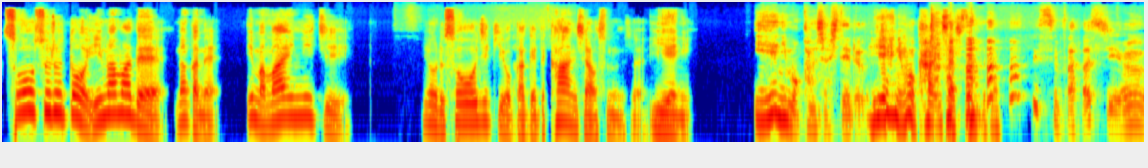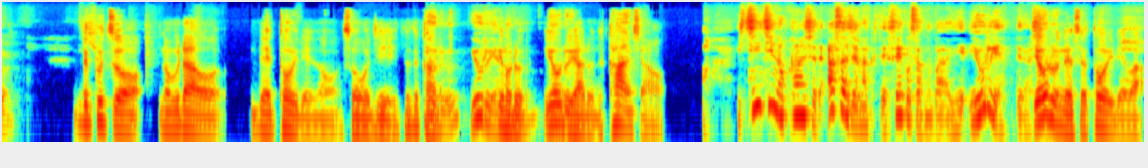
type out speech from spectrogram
そうすると今まで、なんかね、今毎日夜掃除機をかけて感謝をするんですよ。家に。家にも感謝してる。家にも感謝してる。素晴らしい。うん。で、靴をの裏を、で、トイレの掃除。それでから夜？夜やる夜、夜やるんで、感謝を。一日の感謝で朝じゃなくて、聖子さんの場合、夜やってらっしゃる。夜ですよ、トイレは。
